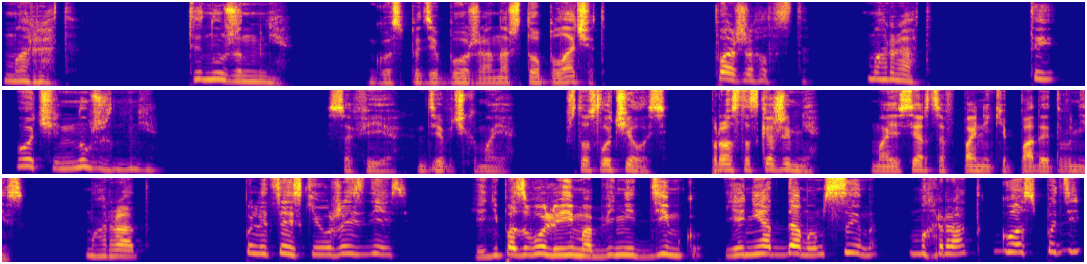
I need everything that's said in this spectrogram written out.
«Марат, ты нужен мне». Господи боже, она что, плачет? «Пожалуйста, Марат, ты очень нужен мне». «София, девочка моя, что случилось? Просто скажи мне». Мое сердце в панике падает вниз. «Марат, полицейские уже здесь. Я не позволю им обвинить Димку. Я не отдам им сына. Марат, господи!»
